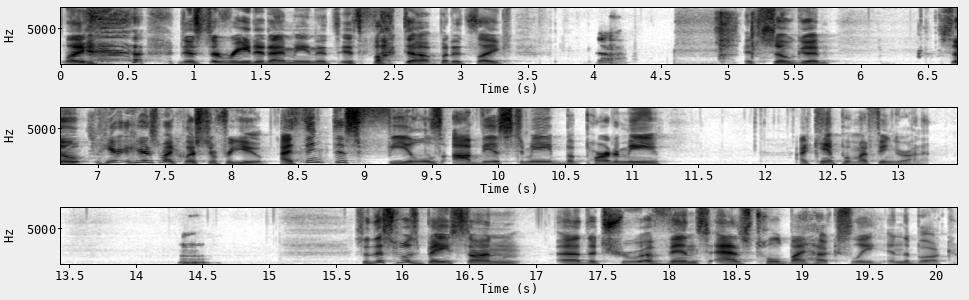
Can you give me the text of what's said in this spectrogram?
Like just to read it, I mean, it's it's fucked up, but it's like yeah. It's so good. So here, here's my question for you. I think this feels obvious to me, but part of me, I can't put my finger on it. Mm-hmm. So this was based on uh, the true events as told by Huxley in the book.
